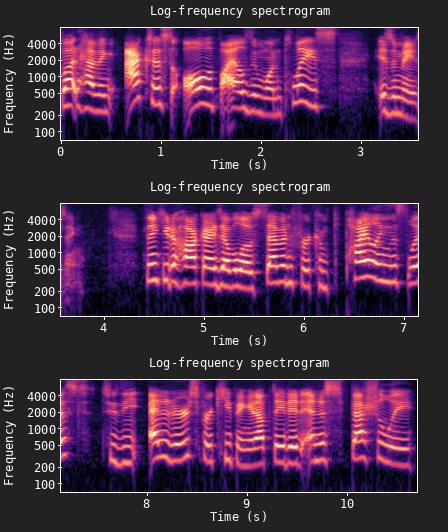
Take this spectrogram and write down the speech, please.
But having access to all the files in one place is amazing. Thank you to Hawkeye007 for compiling this list, to the editors for keeping it updated, and especially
